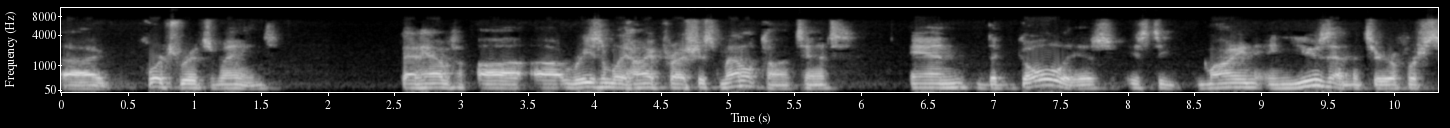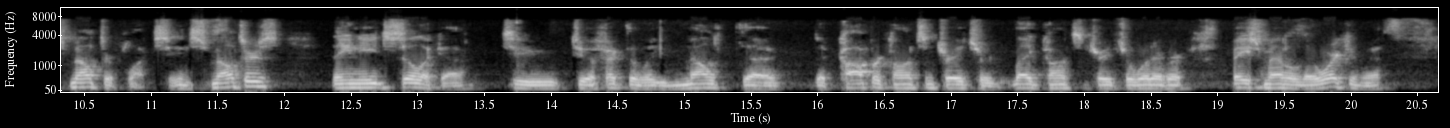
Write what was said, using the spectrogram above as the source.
uh, quartz rich veins that have uh, a reasonably high precious metal content. And the goal is is to mine and use that material for smelter flux. In smelters, they need silica to to effectively melt the the copper concentrates or lead concentrates or whatever base metal they're working with.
